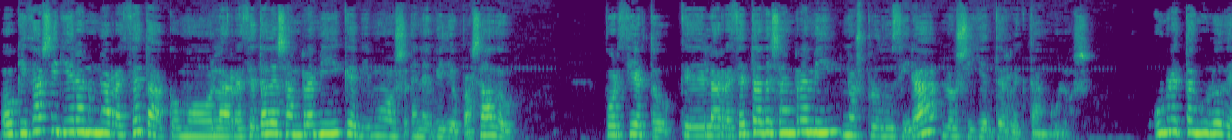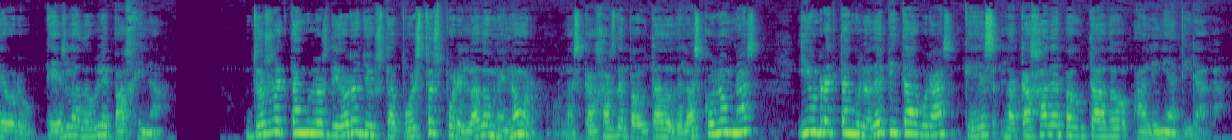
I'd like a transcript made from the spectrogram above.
O quizás siguieran una receta, como la receta de San Remy que vimos en el vídeo pasado. Por cierto, que la receta de San Remy nos producirá los siguientes rectángulos. Un rectángulo de oro, que es la doble página. Dos rectángulos de oro yuxtapuestos por el lado menor, las cajas de pautado de las columnas, y un rectángulo de Pitágoras, que es la caja de pautado a línea tirada.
